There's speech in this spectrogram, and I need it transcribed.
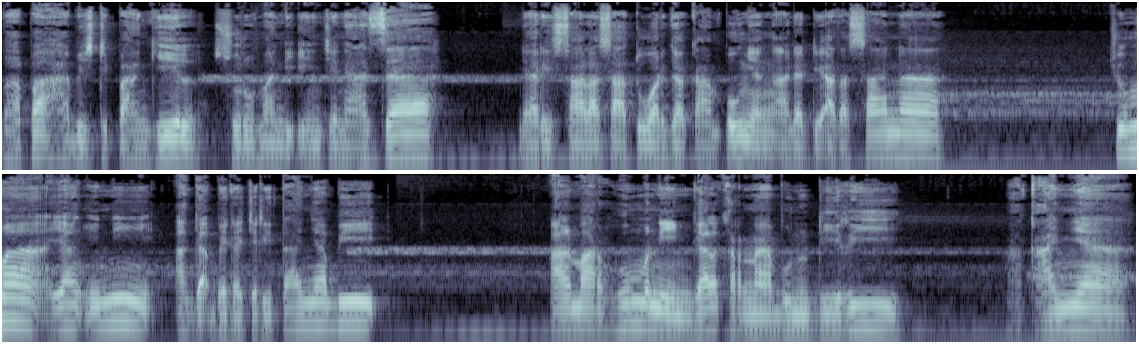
Bapak habis dipanggil suruh mandiin jenazah Dari salah satu warga kampung yang ada di atas sana. Cuma yang ini agak beda ceritanya Bi. Almarhum meninggal karena bunuh diri. Makanya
